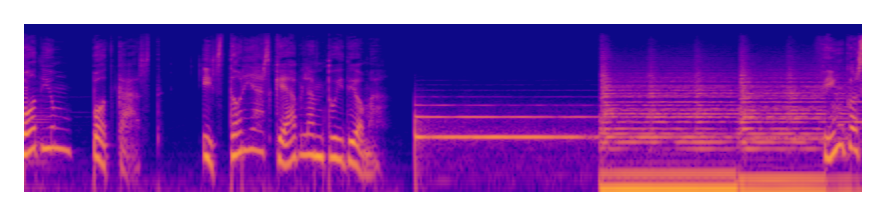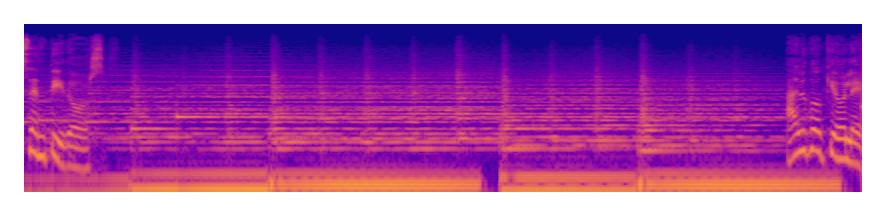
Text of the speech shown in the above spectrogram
Podium Podcast. Historias que hablan tu idioma. Cinco sentidos. Algo que oler.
